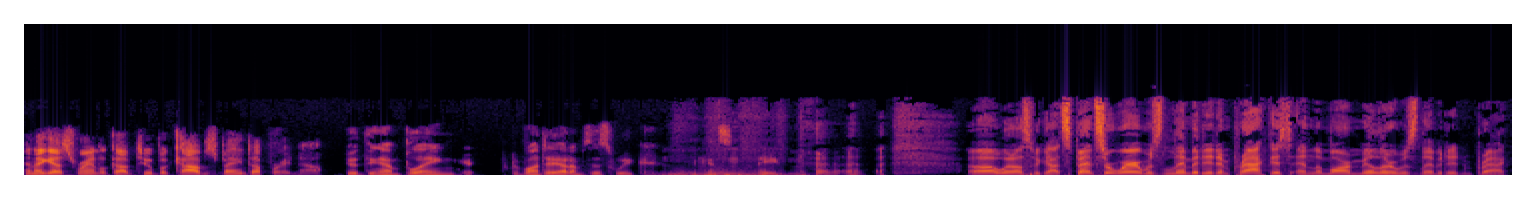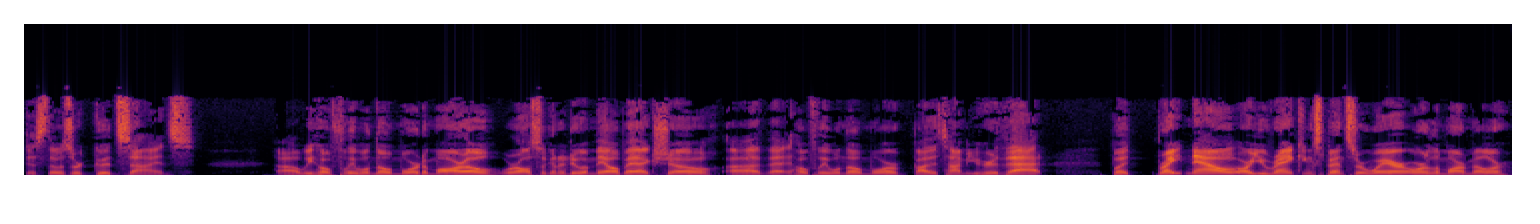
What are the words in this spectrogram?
And I guess Randall Cobb too, but Cobb's banged up right now. Good thing I'm playing Davante Adams this week against Nate. Uh, what else we got? Spencer Ware was limited in practice, and Lamar Miller was limited in practice. Those are good signs. Uh, we hopefully will know more tomorrow. We're also going to do a mailbag show uh, that hopefully we'll know more by the time you hear that. But right now, are you ranking Spencer Ware or Lamar Miller?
